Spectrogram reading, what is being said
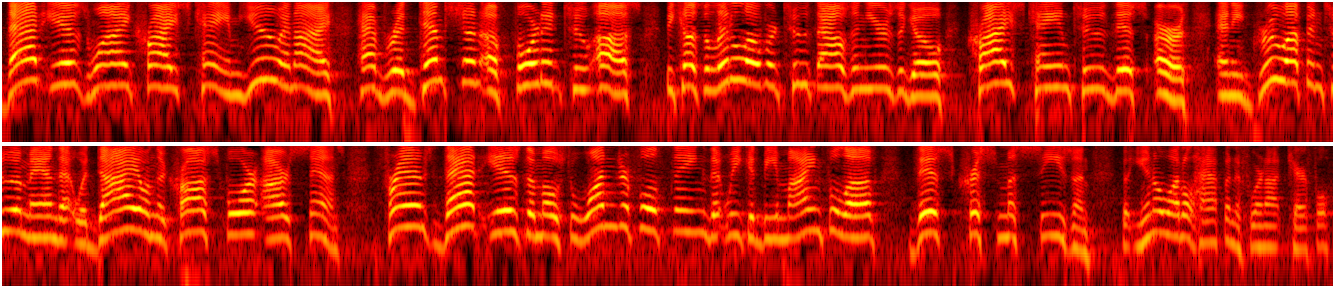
That is why Christ came. You and I have redemption afforded to us because a little over 2,000 years ago, Christ came to this earth and he grew up into a man that would die on the cross for our sins. Friends, that is the most wonderful thing that we could be mindful of this Christmas season. But you know what will happen if we're not careful?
